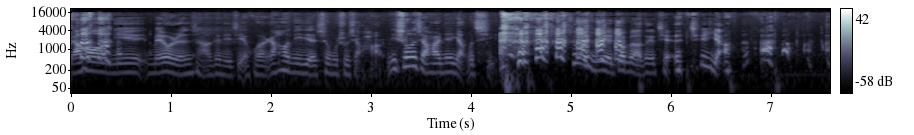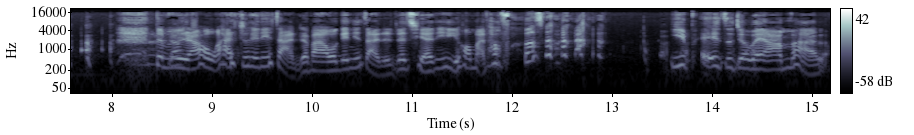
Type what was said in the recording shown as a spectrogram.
然后你没有人想要跟你结婚，然后你也生不出小孩，你生了小孩你也养不起，因为你也赚不了那个钱去养。对不对？然后我还是给你攒着吧，我给你攒着这钱，你以后买套房子，一辈子就被安排了。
